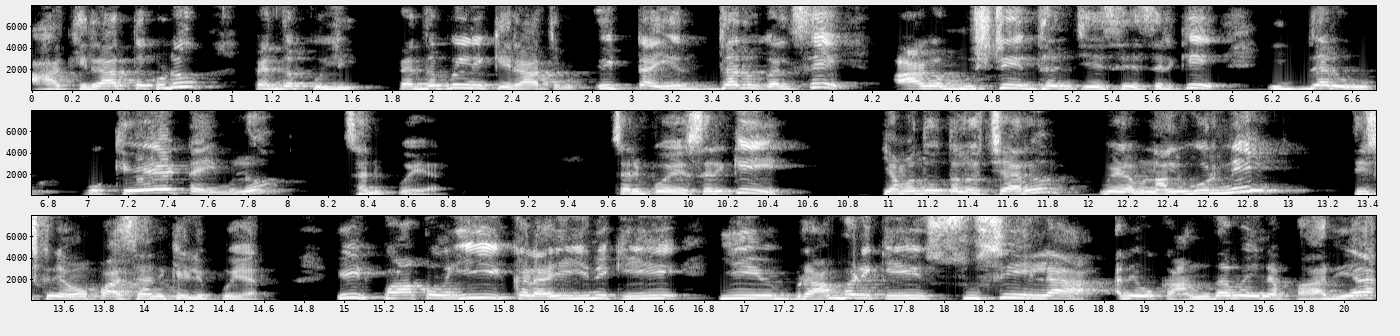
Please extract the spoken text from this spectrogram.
ఆ కిరాతకుడు పెద్ద పులి. పెద్ద పులిని కిరాతకుడు ఇట్ట ఇద్దరు కలిసి ఆగ ముష్టి యుద్ధం చేసేసరికి ఇద్దరు ఒకే టైంలో చనిపోయారు. చనిపోయేసరికి యమదూతలు వచ్చారు. వీళ్ళ నలుగురిని తీసుకుని యమపాశానికి వెళ్ళిపోయారు. ఈ పాపం ఈ ఇక్కడ ఈయనకి ఈ బ్రాహ్మడికి సుశీల అనే ఒక అందమైన భార్య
